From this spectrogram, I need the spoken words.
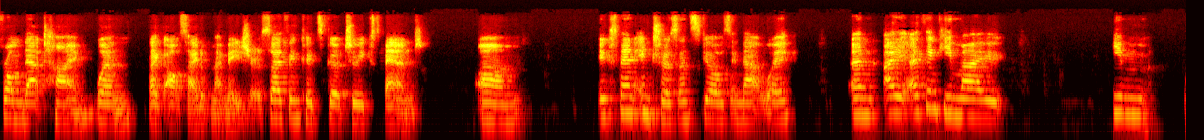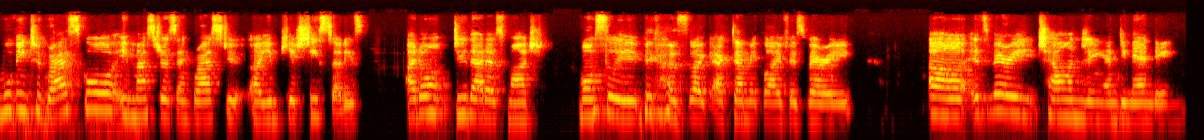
from that time when like outside of my major. So I think it's good to expand um, expand interests and skills in that way. And I, I think in my in moving to grad school in master's and grad stu- uh, in PhD studies, I don't do that as much, mostly because like academic life is very uh, it's very challenging and demanding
